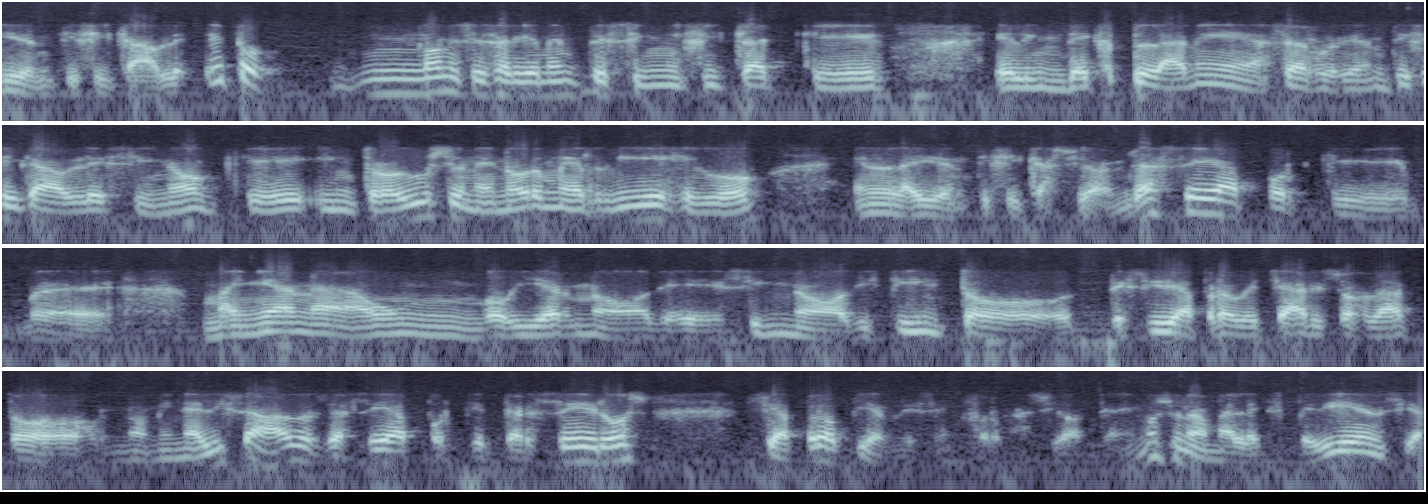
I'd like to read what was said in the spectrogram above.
identificable. Esto no necesariamente significa que el INDEC planee hacerlo identificable, sino que introduce un enorme riesgo en la identificación, ya sea porque eh, mañana un gobierno de signo distinto decide aprovechar esos datos nominalizados, ya sea porque terceros se apropian de esa información. Tenemos una mala experiencia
